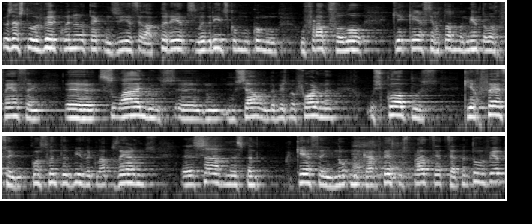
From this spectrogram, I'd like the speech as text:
Eu já estou a ver com a nanotecnologia, sei lá, paredes, ladrilhos, como, como o Frado falou, que aquecem autonomamente ou arrefecem, uh, soalhos uh, no, no, chão, da mesma forma, os copos que arrefecem consoante a vida que lá pusermos, uh, chávenas, que aquecem, não, nunca arrefecem os pratos, etc. Portanto, estão a ver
